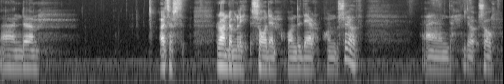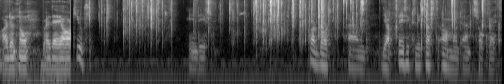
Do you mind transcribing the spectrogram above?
and um, I just randomly saw them on the there on the shelf, and the, so I don't know where they are. Cubes. In this cardboard, and yeah, basically just almond and chocolate.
